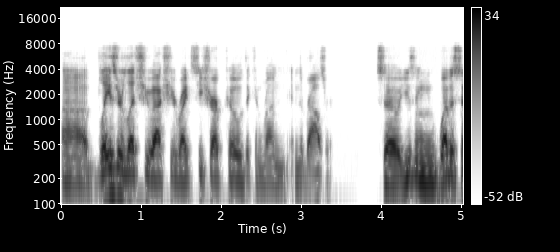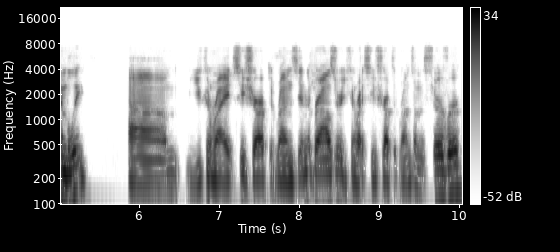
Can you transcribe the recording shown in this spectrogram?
uh, Blazor lets you actually write C sharp code that can run in the browser. So using WebAssembly, um, you can write C sharp that runs in the browser. You can write C sharp that runs on the server.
